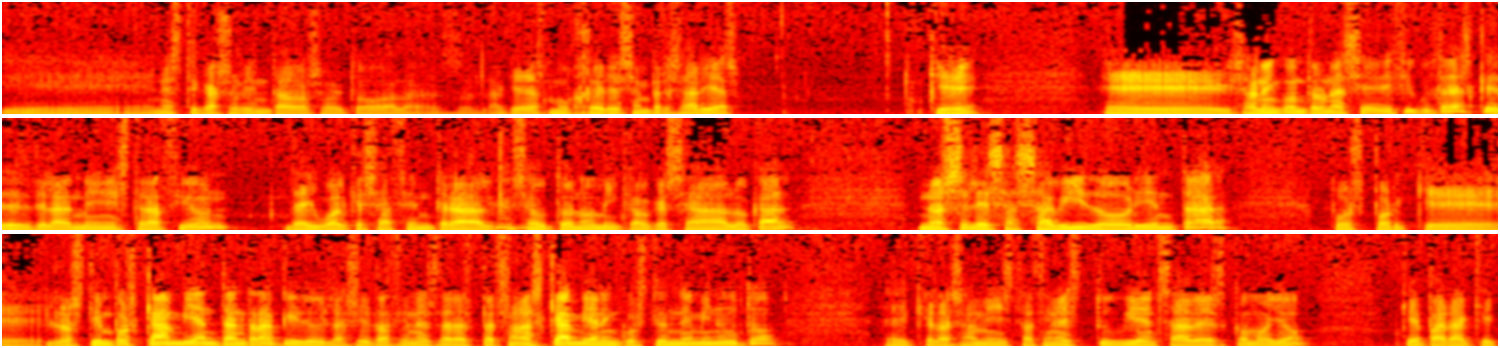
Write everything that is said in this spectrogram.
eh, en este caso orientado sobre todo a, aquellas mujeres empresarias que eh, se han encontrado una serie de dificultades que desde la administración, da igual que sea central, que sea autonómica o que sea local, no se les ha sabido orientar, pues porque los tiempos cambian tan rápido y las situaciones de las personas cambian en cuestión de minuto, eh, que las administraciones, tú bien sabes como yo, que para que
